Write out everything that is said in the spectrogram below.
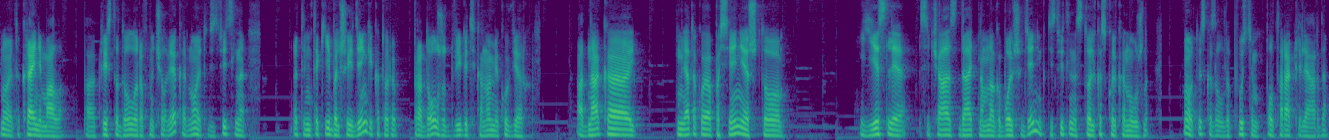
ну, это крайне мало по 300 долларов на человека, но это действительно, это не такие большие деньги, которые продолжат двигать экономику вверх. Однако у меня такое опасение, что если сейчас дать намного больше денег, действительно столько, сколько нужно, ну, ты сказал, допустим, полтора триллиарда,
